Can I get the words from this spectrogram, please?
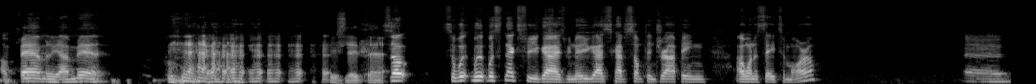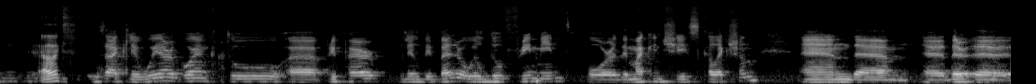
I'm family. I'm in. appreciate that so, so what, what- what's next for you guys? We know you guys have something dropping. I want to say tomorrow, Uh, Alex. Exactly. We are going to uh, prepare a little bit better. We'll do free mint for the mac and cheese collection, and um, uh, there uh,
